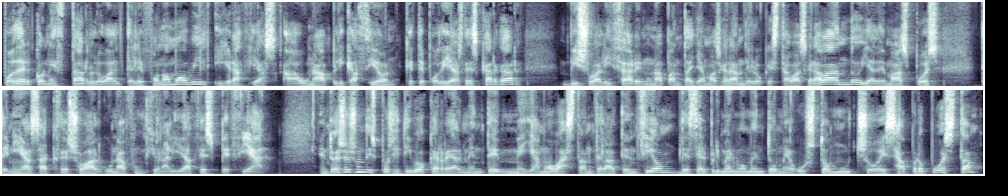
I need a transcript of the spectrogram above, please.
poder conectarlo al teléfono móvil y gracias a una aplicación que te podías descargar, visualizar en una pantalla más grande lo que estabas grabando y además pues tenías acceso a alguna funcionalidad especial. Entonces es un dispositivo que realmente me llamó bastante la atención. Desde el primer momento me gustó mucho esa propuesta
